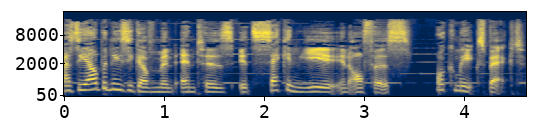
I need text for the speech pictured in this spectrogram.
as the Albanese government enters its second year in office, what can we expect?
